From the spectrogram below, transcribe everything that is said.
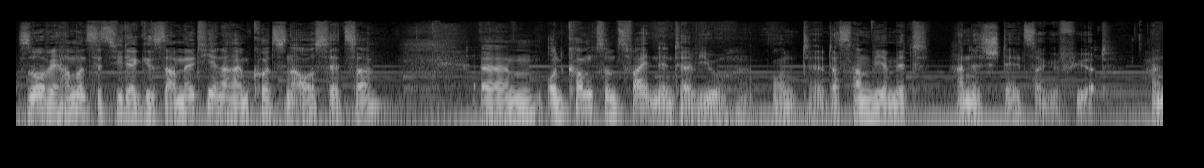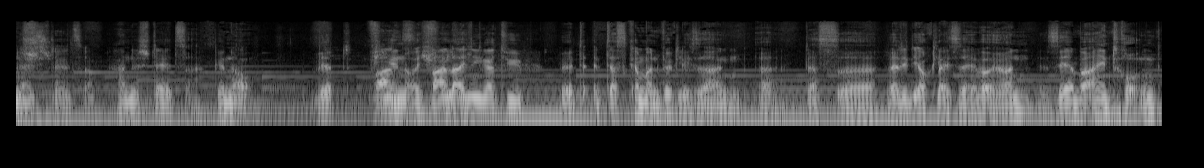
so, wir haben uns jetzt wieder gesammelt hier nach einem kurzen Aussetzer ähm, und kommen zum zweiten Interview. Und äh, das haben wir mit Hannes Stelzer geführt. Hannes Stelzer. Hannes Stelzer, genau. Wird vielen Wahns- euch vielleicht Typ. wird, das kann man wirklich sagen. Äh, Das äh, werdet ihr auch gleich selber hören. Sehr beeindruckend.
